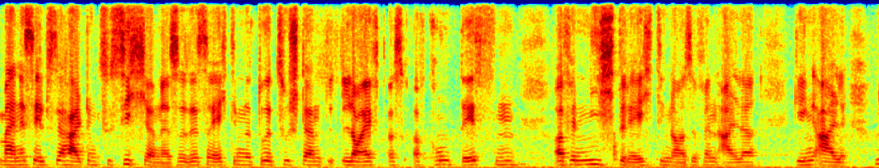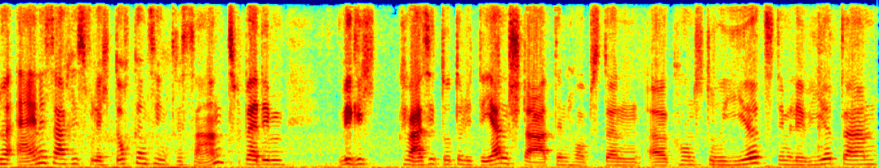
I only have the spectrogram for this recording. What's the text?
meine Selbsterhaltung zu sichern. Also das Recht im Naturzustand läuft aus, aufgrund dessen auf ein Nichtrecht hinaus, auf ein Aller gegen alle. Nur eine Sache ist vielleicht doch ganz interessant, bei dem wirklich quasi totalitären Staat, den Hobbes dann äh, konstruiert, dem Leviathan,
